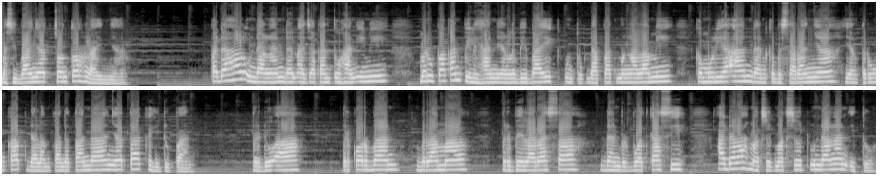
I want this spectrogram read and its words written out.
Masih banyak contoh lainnya. Padahal undangan dan ajakan Tuhan ini merupakan pilihan yang lebih baik untuk dapat mengalami kemuliaan dan kebesarannya yang terungkap dalam tanda-tanda nyata kehidupan. Berdoa, berkorban, beramal, berbela rasa, dan berbuat kasih adalah maksud-maksud undangan itu.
